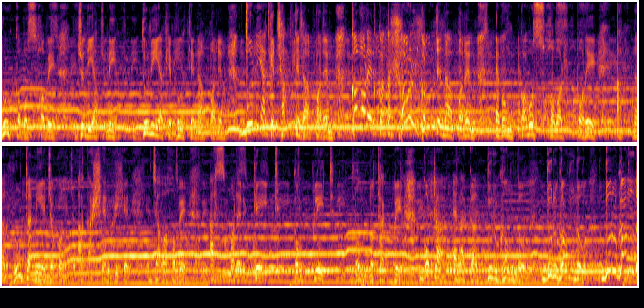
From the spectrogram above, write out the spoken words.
রুহ কবজ হবে যদি আপনি দুনিয়াকে ভুলতে না পারেন, দুনিয়াকে ছাড়তে না পারেন, কবরের কথা স্মরণ করতে না পারেন এবং কবজ হওয়ার পরে আপনার রুটা নিয়ে যখন আকাশের দিকে যাওয়া হবে, আসমানের গেট কমপ্লিট বন্ধ থাকবে, গোটা এলাকার দুর্গন্ধ দুর্গন্ধ দুর্গন্ধ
